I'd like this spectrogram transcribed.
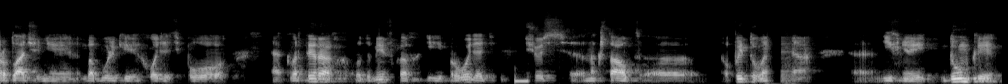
проплачені бабульки ходять по е, квартирах, по домівках і проводять щось е, на кшталт е, опитування е, їхньої думки.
